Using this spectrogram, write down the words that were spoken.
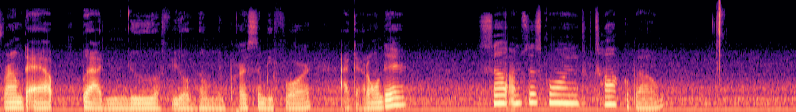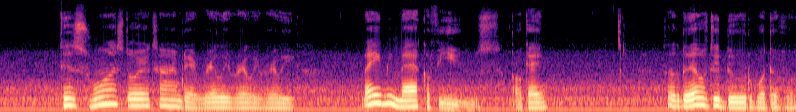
from the app, but I knew a few of them in person before I got on there. So, I'm just going to talk about this one story time that really, really, really made me mad confused. Okay. So there was the dude, whatever.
